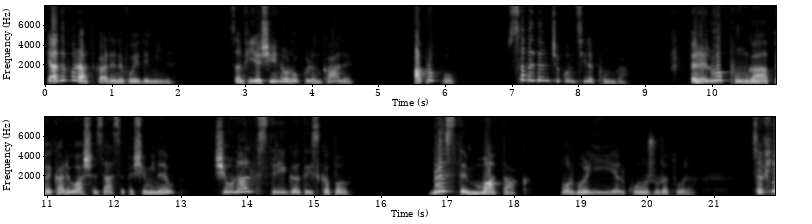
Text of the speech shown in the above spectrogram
E adevărat că are nevoie de mine. Să-mi fie și norocul în cale. Apropo, să vedem ce conține punga. Reluă punga pe care o așezase pe șemineu și un alt strigăt îi scăpă. Bleste matac, mormări el cu o înjurătură. Să fie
